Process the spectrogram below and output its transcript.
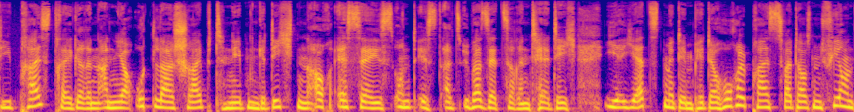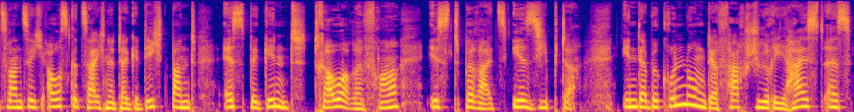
Die Preisträgerin Anja Uttler schreibt neben Gedichten auch Essays und ist als Übersetzerin tätig. Ihr jetzt mit dem Peter-Hochel-Preis 2024 ausgezeichneter Gedichtband Es beginnt, Trauerrefrain, ist bereits ihr siebter. In der Begründung der Fachjury heißt es,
